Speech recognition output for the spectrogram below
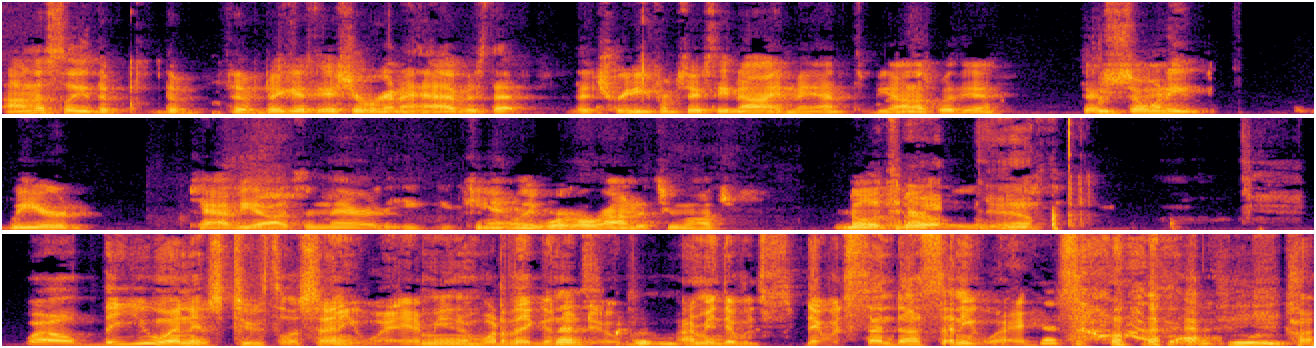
honestly the, the the biggest issue we're gonna have is that the treaty from '69, man. To be honest with you, there's so many weird caveats in there that you, you can't really work around it too much militarily. at Yeah. least. Well, the UN is toothless anyway. I mean, what are they going to do? true. I mean, they would they would send us anyway. That's- So that's absolutely true.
